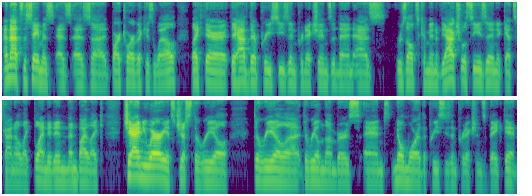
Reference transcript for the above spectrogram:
and that's the same as as as uh, Bart Torvik as well. Like they're they have their preseason predictions, and then as results come in of the actual season, it gets kind of like blended in. And then by like January, it's just the real the real uh, the real numbers, and no more of the preseason predictions baked in.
